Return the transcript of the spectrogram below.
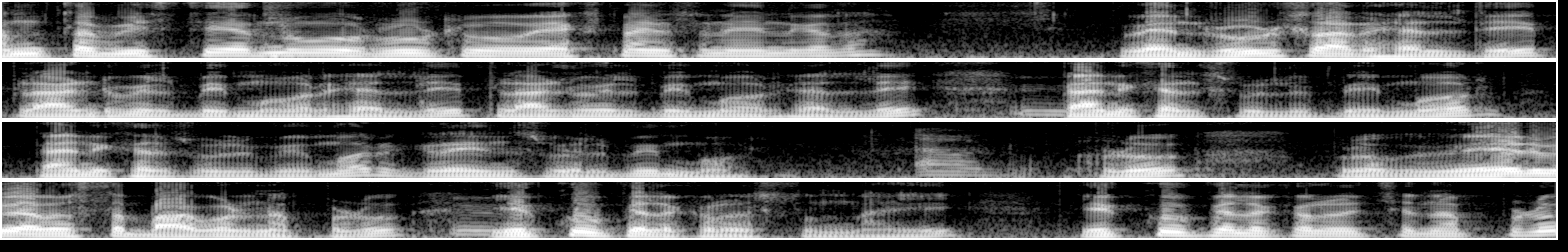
అంత విస్తీర్ణం రూట్ ఎక్స్పాన్షన్ అయింది కదా? When roots are healthy plant will be more healthy plant will be more healthy panicles will be more panicles will be more grains will be more ఇప్పుడు ఇప్పుడు వేరు వ్యవస్థ బాగున్నప్పుడు ఎక్కువ పిలకలు వస్తున్నాయి. ఎక్కువ పిలకలు వచ్చినప్పుడు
